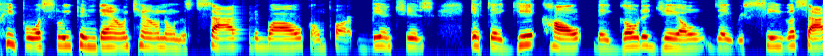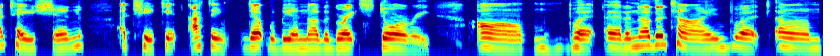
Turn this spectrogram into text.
People are sleeping downtown on the sidewalk, on park benches. If they get caught, they go to jail. They receive a citation, a ticket. I think that would be another great story. Um, but at another time, but um,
